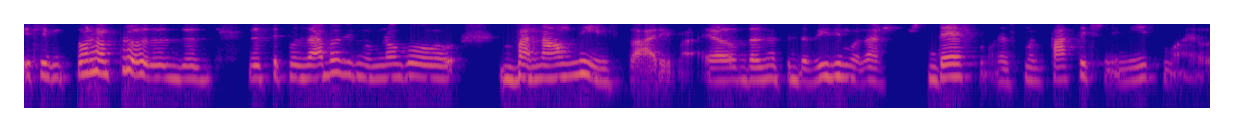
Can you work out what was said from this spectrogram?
mislim, moramo prvo da, da, da se pozabavimo mnogo banalnijim stvarima, jel? Da, da vidimo, znaš, gde smo, da smo empatični, nismo, jel?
